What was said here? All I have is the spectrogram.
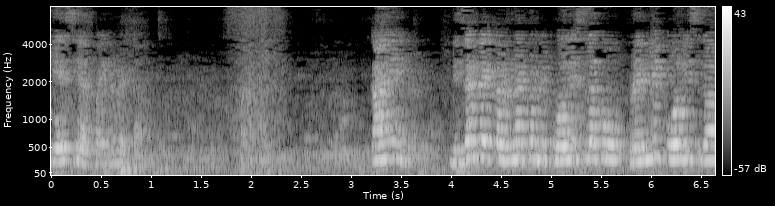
కేసీఆర్ పైన పెట్టాలి. నిజంగా ఇక్కడ ఉన్నటువంటి పోలీసులకు ఫ్రెండ్లీ పోలీస్గా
